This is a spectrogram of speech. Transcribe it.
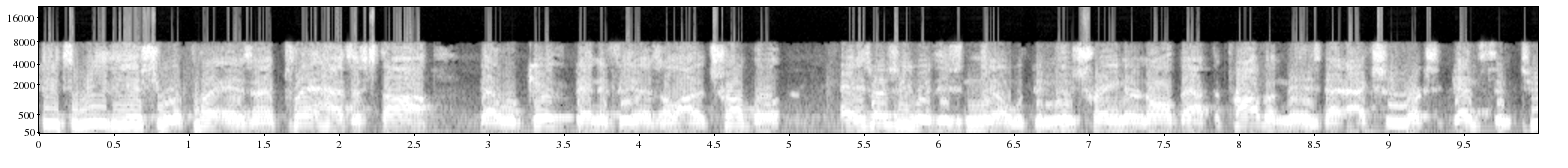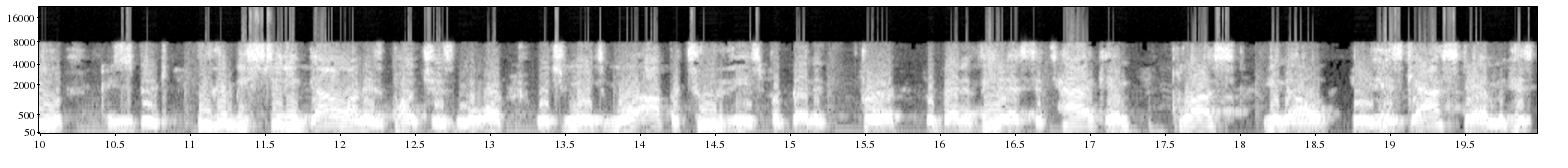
see, to me, the issue with Plant is, and Plant has a style that will give Benavidez a lot of trouble, and especially with his, you know, with the new trainer and all that. The problem is that actually works against him too, because he's been, he's going to be sitting down on his punches more, which means more opportunities for ben, for for Benavidez to tag him. Plus, you know, his, his gas stamina, his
